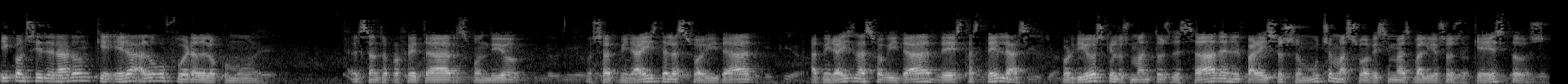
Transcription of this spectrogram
y consideraron que era algo fuera de lo común. El santo profeta respondió, ¿os admiráis de la suavidad? ¿Admiráis la suavidad de estas telas? Por Dios que los mantos de Saad en el paraíso son mucho más suaves y más valiosos que estos.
